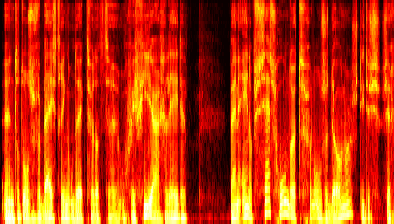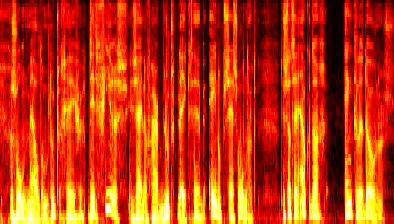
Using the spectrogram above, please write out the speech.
En tot onze verbijstering ontdekten we dat uh, ongeveer vier jaar geleden bijna 1 op 600 van onze donors, die dus zich gezond melden om bloed te geven, dit virus in zijn of haar bloed bleek te hebben. 1 op 600. Dus dat zijn elke dag enkele donors.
